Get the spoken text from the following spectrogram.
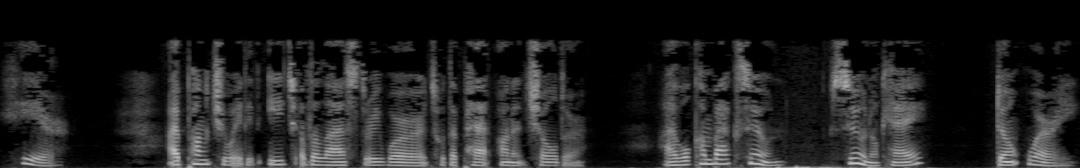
here. I punctuated each of the last three words with a pat on its shoulder. I will come back soon. Soon, okay? Don't worry.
